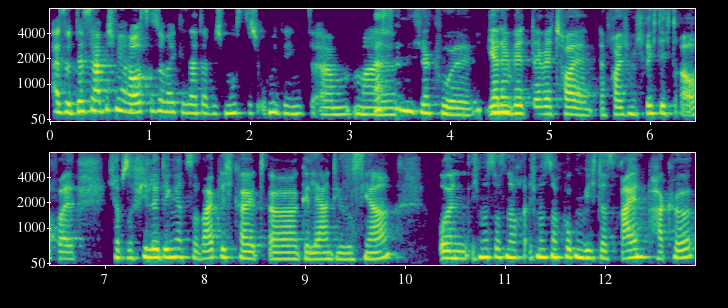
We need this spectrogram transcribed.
Also das habe ich mir rausgesucht, weil ich gesagt habe, ich muss dich unbedingt ähm, mal. Das finde ich ja cool. Ja, der wird, der wird toll. Da freue ich mich richtig drauf, weil ich habe so viele Dinge zur Weiblichkeit äh, gelernt dieses Jahr. Und ich muss das noch, ich muss noch gucken, wie ich das reinpacke.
